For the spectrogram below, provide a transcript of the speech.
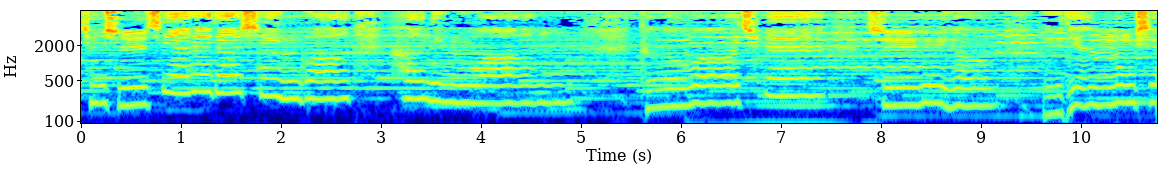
全世界的星光和凝望，可我却只有一点梦想。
